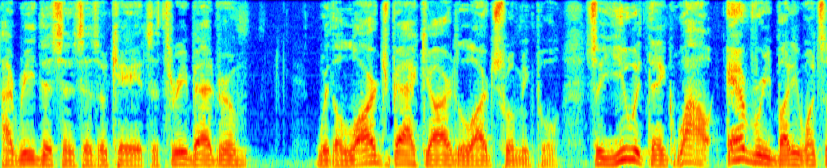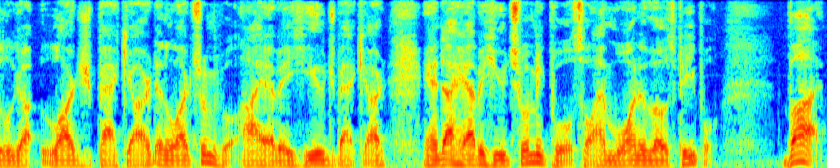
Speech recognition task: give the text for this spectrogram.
I read this and it says, okay, it's a three bedroom with a large backyard, a large swimming pool. So you would think, wow, everybody wants a uh, large backyard and a large swimming pool. I have a huge backyard and I have a huge swimming pool, so I'm one of those people. But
